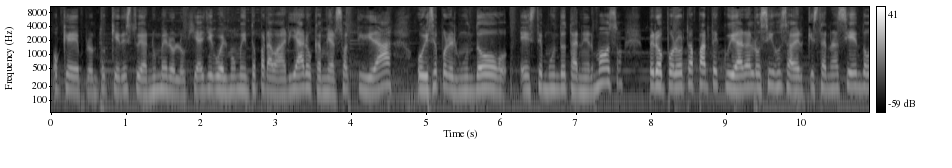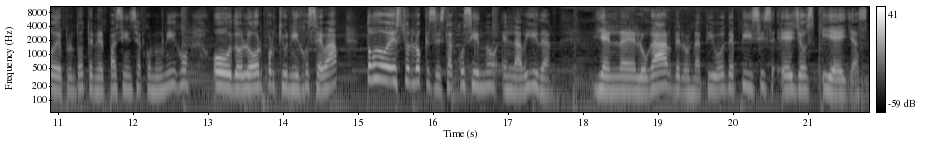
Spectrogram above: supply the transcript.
o que de pronto quiere estudiar numerología, llegó el momento para variar o cambiar su actividad o irse por el mundo, este mundo tan hermoso, pero por otra parte cuidar a los hijos, saber qué están haciendo o de pronto tener paciencia con un hijo o dolor porque un hijo se va. Todo esto es lo que se está cosiendo en la vida y en el lugar de los nativos de Pisces, ellos y ellas.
